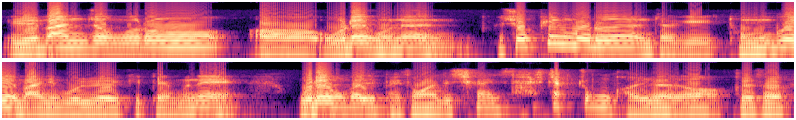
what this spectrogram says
일반적으로 어, 오레곤은 그 쇼핑몰은 저기 동부에 많이 몰려 있기 때문에 오레곤까지 배송하는데 시간이 살짝 조금 걸려요. 그래서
